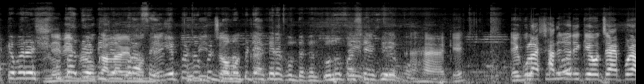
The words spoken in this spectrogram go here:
একেবারে ডিজাইন করা আছে মধ্যে খুবই চমৎকার। একই রকম দেখেন দোনো পাশে একই রকম। হ্যাঁ ওকে এগুলার সাথে যদি কেউ চায় পুরো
